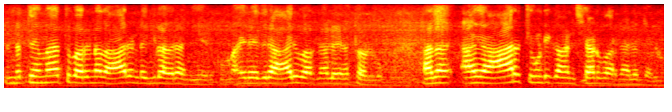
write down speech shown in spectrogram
സുന്നത്ത് ഹിമാത്ത് പറയുന്നത് ആരുണ്ടെങ്കിലും അവർ അംഗീകരിക്കും. അതിനെതിരെ ആര് പറഞ്ഞാലും അതിനെ തള്ളൂ. അത് അത് ആരെ ചൂണ്ടിക്കാണിച്ചാണ് പറഞ്ഞാലും തള്ളൂ.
